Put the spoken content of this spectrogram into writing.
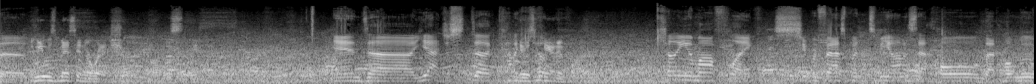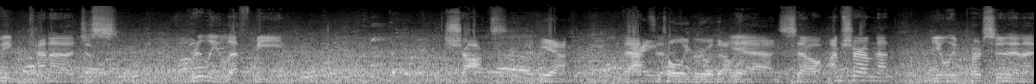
the He was missing a red shirt, obviously. and uh, yeah, just uh, kind of fire. killing him off like super fast. But to be honest, that whole that whole movie kind of just really left me shocked. Yeah. That. I totally agree with that one. Yeah, so I'm sure I'm not the only person, and I,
